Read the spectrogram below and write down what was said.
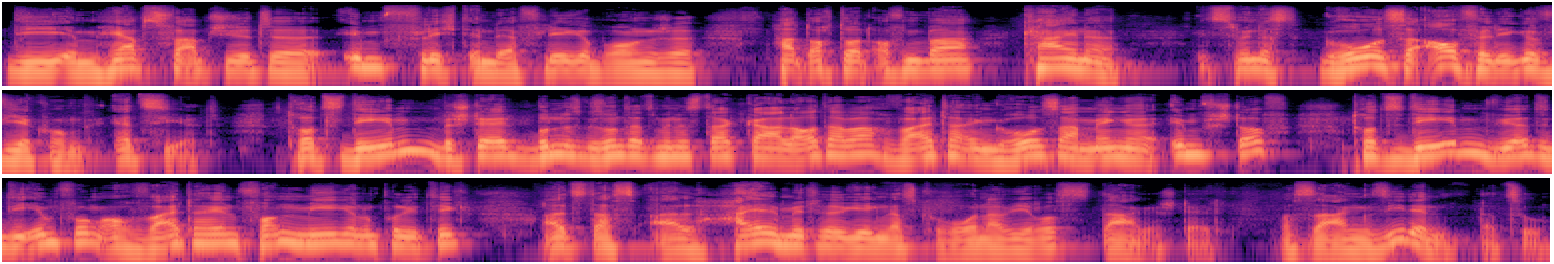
die im Herbst verabschiedete Impfpflicht in der Pflegebranche, hat auch dort offenbar keine zumindest große, auffällige Wirkung erzielt. Trotzdem bestellt Bundesgesundheitsminister Karl Lauterbach weiter in großer Menge Impfstoff. Trotzdem wird die Impfung auch weiterhin von Medien und Politik als das Allheilmittel gegen das Coronavirus dargestellt. Was sagen Sie denn dazu?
